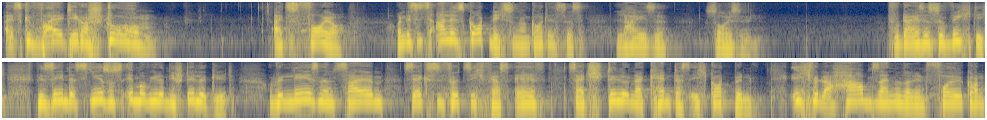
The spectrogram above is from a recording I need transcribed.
Als gewaltiger Sturm, als Feuer. Und es ist alles Gott nicht, sondern Gott ist das leise Säuseln. Von daher ist es so wichtig. Wir sehen, dass Jesus immer wieder in die Stille geht. Und wir lesen im Psalm 46, Vers 11, seid still und erkennt, dass ich Gott bin. Ich will erhaben sein unter den Völkern.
